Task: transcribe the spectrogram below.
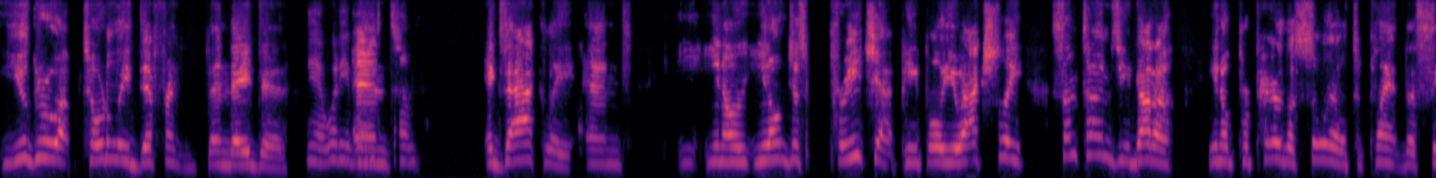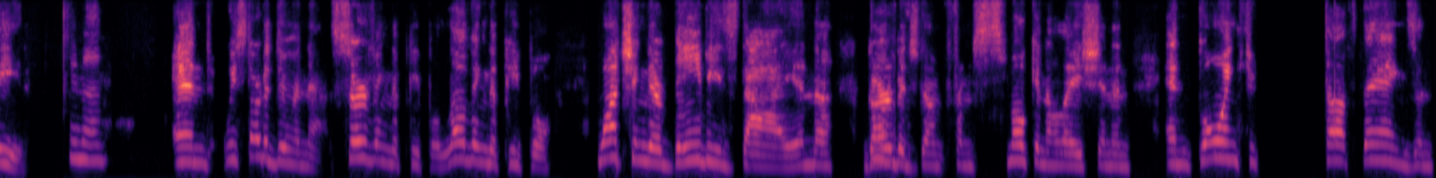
you grew up totally different than they did? Yeah. What do you and, to them? Exactly, and you know you don't just preach at people. You actually sometimes you gotta you know prepare the soil to plant the seed. Amen. And we started doing that, serving the people, loving the people, watching their babies die in the, garbage dump from smoke inhalation and and going through tough things and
